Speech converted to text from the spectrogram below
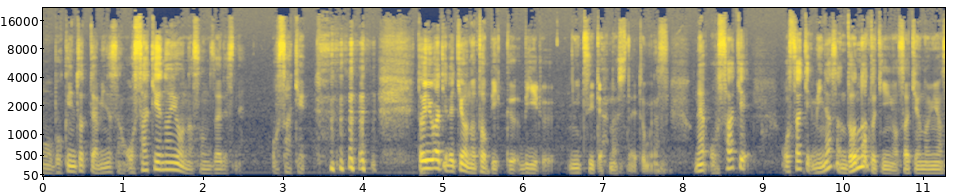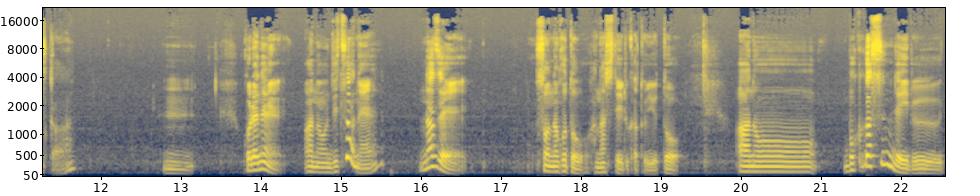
もう僕にとっては皆さんお酒のような存在ですね。お酒 というわけで今日のトピックビールについて話したいと思います。ねお酒お酒皆さんどんな時にお酒を飲みますか？うんこれねあの実はねなぜそんなことを話しているかというとあの僕が住んでいる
